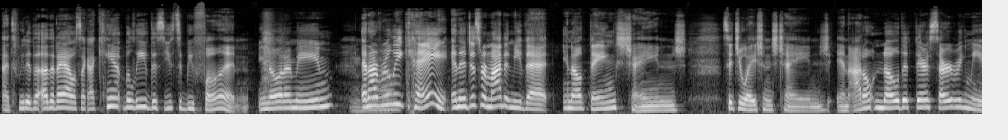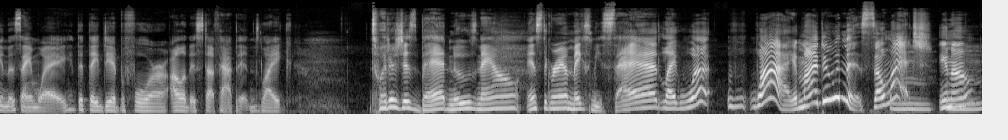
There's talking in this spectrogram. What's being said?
I tweeted the other day, I was like, I can't believe this used to be fun. You know what I mean? And I mm-hmm. really can't. And it just reminded me that, you know, things change, situations change. And I don't know that they're serving me in the same way that they did before all of this stuff happened. Like, Twitter's just bad news now. Instagram makes me sad. Like, what? Why am I doing this so much? You know? Mm-hmm.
